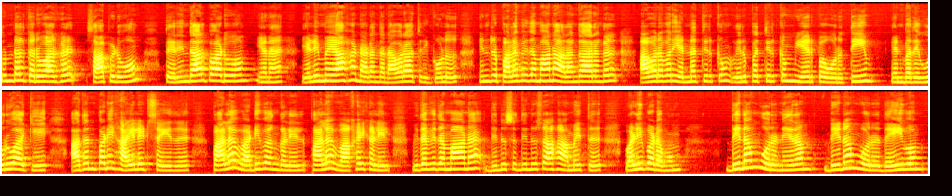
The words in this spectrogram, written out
சுண்டல் தருவார்கள் சாப்பிடுவோம் தெரிந்தால் பாடுவோம் என எளிமையாக நடந்த நவராத்திரி கொலு இன்று பலவிதமான அலங்காரங்கள் அவரவர் எண்ணத்திற்கும் விருப்பத்திற்கும் ஏற்ப ஒரு தீம் என்பதை உருவாக்கி அதன்படி ஹைலைட் செய்து பல வடிவங்களில் பல வகைகளில் விதவிதமான தினுசு தினுசாக அமைத்து வழிபடவும் தினம் ஒரு நிறம் தினம் ஒரு தெய்வம்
